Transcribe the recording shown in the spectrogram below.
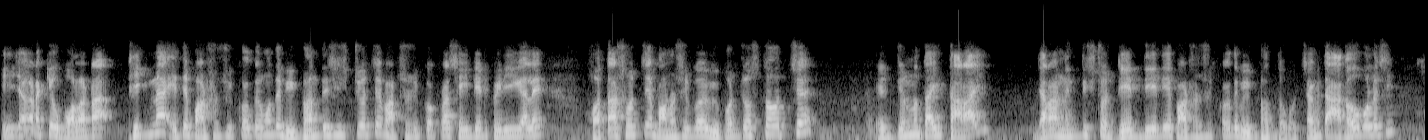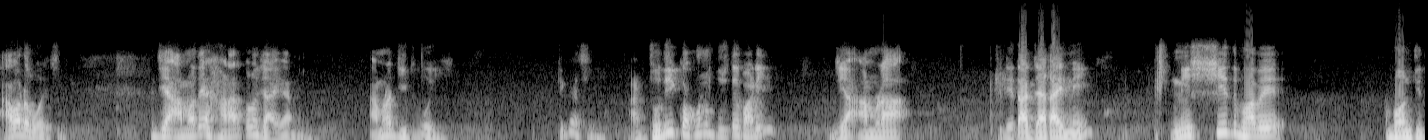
এই জায়গাটা কেউ বলাটা ঠিক না। এতে পার্শ্ব শিক্ষকদের মধ্যে বিভ্রান্তি সৃষ্টি হচ্ছে, পার্শ্ব শিক্ষকরা সেই ডেট পেরিয়ে গেলে হতাশ হচ্ছে, মানসিকভাবে বিপর্যস্ত হচ্ছে। এর জন্য তাই তারাই যারা নির্দিষ্ট ডেট দিয়ে দিয়ে পার্শ্ব শিক্ষকদের বিভ্রান্ত করছে। আমি তো আগেও বলেছি, আবারও বলছি যে আমাদের হারার কোনো জায়গা নেই। আমরা জিতবই। ঠিক আছে? আর যদি কখনো বুঝতে পারি যে আমরা জেতার জায়গায় নেই, নিশ্চিতভাবে বঞ্চিত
